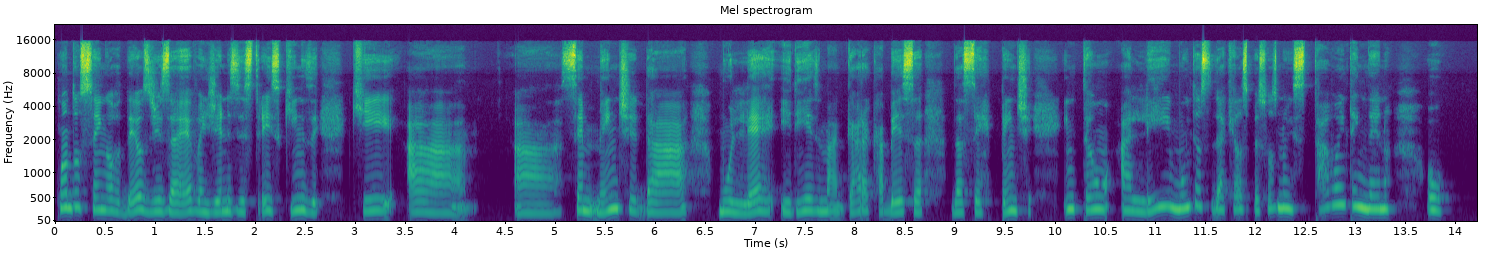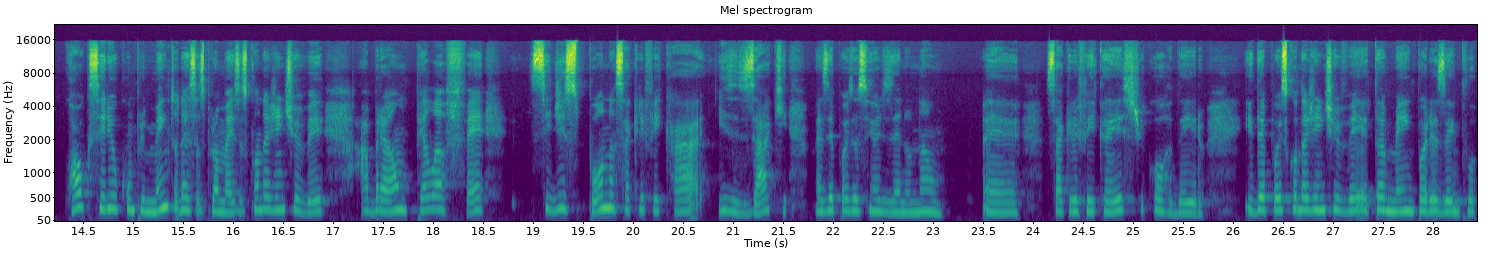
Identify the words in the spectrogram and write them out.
Quando o Senhor Deus diz a Eva em Gênesis 3,15 que a, a semente da mulher iria esmagar a cabeça da serpente, então ali muitas daquelas pessoas não estavam entendendo o qual que seria o cumprimento dessas promessas. Quando a gente vê Abraão pela fé se dispondo a sacrificar Isaac, mas depois o Senhor dizendo não, é, sacrifica este cordeiro. E depois, quando a gente vê também, por exemplo,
